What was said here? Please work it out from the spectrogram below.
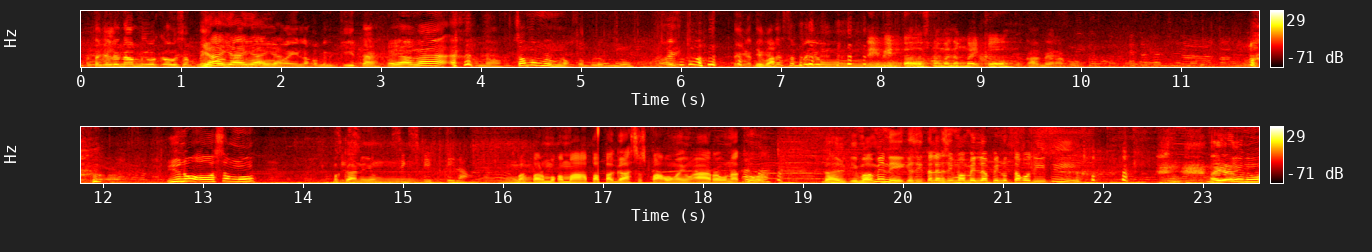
Matagal na namin magkausap nito. Yeah, yeah, pero yeah, yeah. ngayon lang kami nagkita. Kaya nga, Ano? sama mo naman ako sa vlog mo. Ay, teka, teka. Diba? Nasaan ba yung David, pa-off naman ng mic ko. yung camera ko? Yun o, awesome mo. Magkano yung... 650 lang. Ba, parang mukhang makakapapagastos pa ako ngayong araw na to. Dahil kay Mamin eh, kasi talagang si Mamin lang pinunta ko dito eh. Ayan. Ayun o.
